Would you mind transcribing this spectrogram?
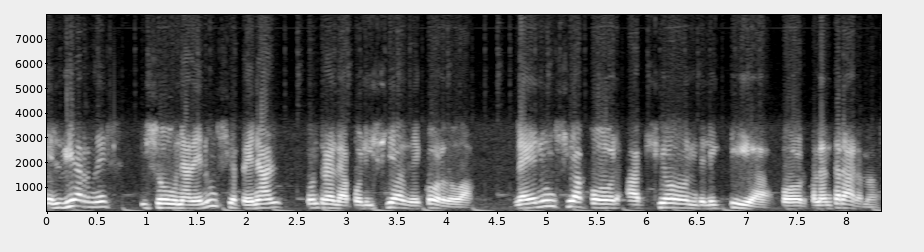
el viernes hizo una denuncia penal contra la policía de Córdoba. La denuncia por acción delictiva, por plantar armas.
